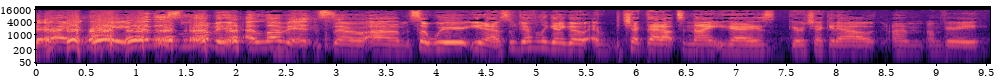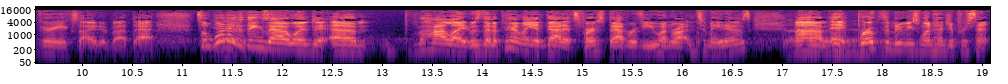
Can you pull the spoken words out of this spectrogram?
right, right. I just love it. I love it. So, um, so we're, you know, so definitely gonna go uh, check that out tonight. You guys go check it out. I'm, I'm very, very excited about that. So one of the things that I wanted to um, highlight was that apparently it got its first bad review on Rotten Tomatoes, um, and it broke the movie's 100 percent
